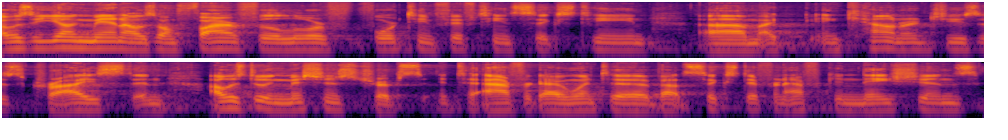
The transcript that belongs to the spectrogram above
I was a young man. I was on fire for the Lord, 14, 15, 16. Um, I encountered Jesus Christ, and I was doing missions trips to Africa. I went to about six different African nations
